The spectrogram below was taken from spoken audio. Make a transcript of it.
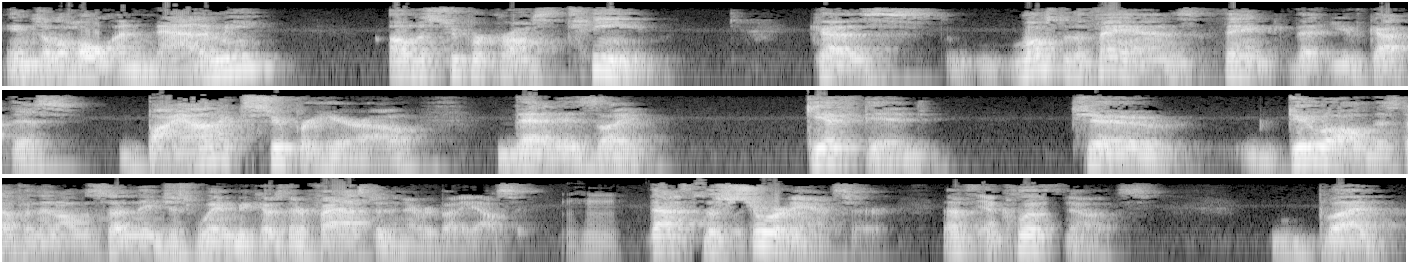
into the whole anatomy of a supercross team. Because most of the fans think that you've got this bionic superhero that is like gifted to do all this stuff and then all of a sudden they just win because they're faster than everybody else. Mhm. That's the short answer. That's Yeah. the cliff notes. But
